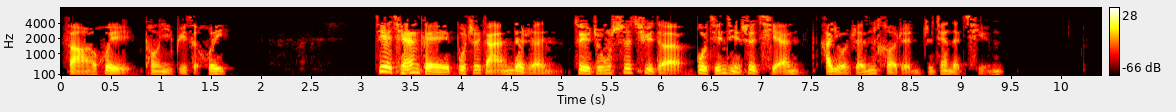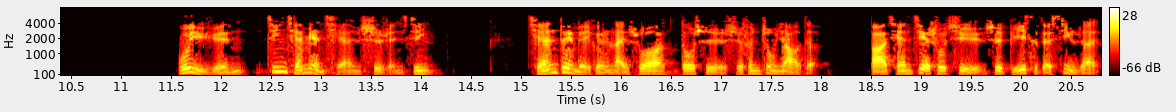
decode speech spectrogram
反而会碰一鼻子灰。借钱给不知感恩的人，最终失去的不仅仅是钱，还有人和人之间的情。古语云：“金钱面前是人心。”钱对每个人来说都是十分重要的。把钱借出去是彼此的信任，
